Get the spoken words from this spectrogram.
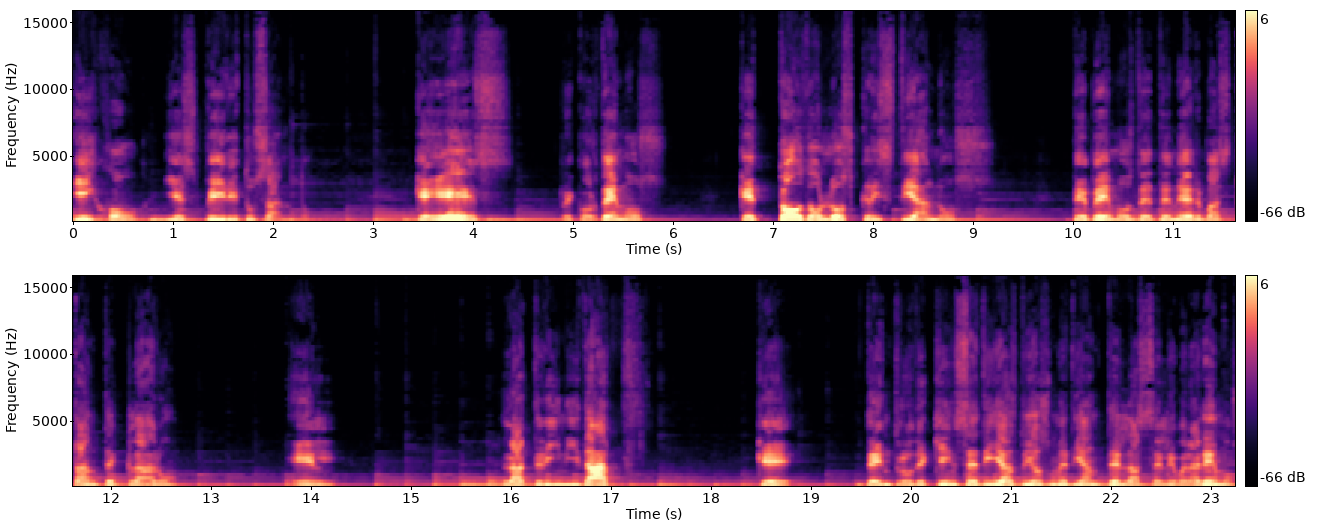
Hijo y Espíritu Santo, que es, recordemos, que todos los cristianos debemos de tener bastante claro el la Trinidad que Dentro de 15 días, Dios mediante, la celebraremos.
